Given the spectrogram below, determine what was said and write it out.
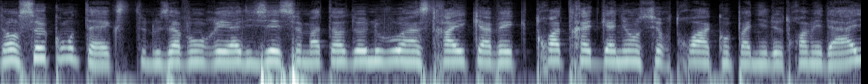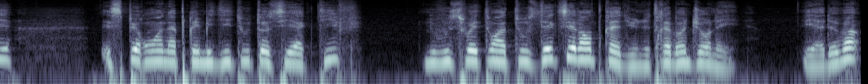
Dans ce contexte, nous avons réalisé ce matin de nouveau un strike avec 3 trades gagnants sur 3 accompagnés de 3 médailles. Espérons un après-midi tout aussi actif. Nous vous souhaitons à tous d'excellents trades, une très bonne journée et à demain.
